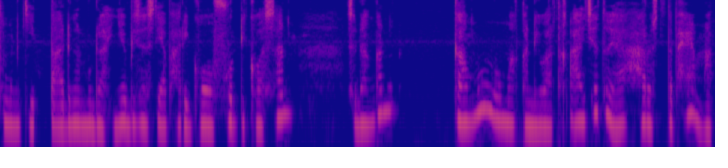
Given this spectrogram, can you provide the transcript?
temen kita dengan mudahnya bisa setiap hari go food di kosan, sedangkan kamu mau makan di warteg aja tuh ya harus tetap hemat.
